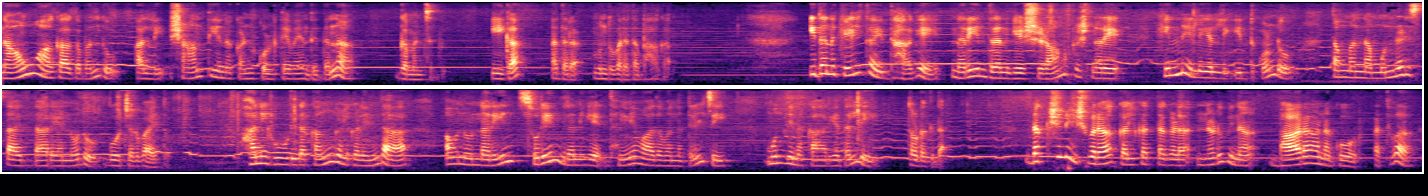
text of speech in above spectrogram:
ನಾವು ಆಗಾಗ ಬಂದು ಅಲ್ಲಿ ಶಾಂತಿಯನ್ನು ಕಂಡುಕೊಳ್ತೇವೆ ಎಂದಿದ್ದನ್ನು ಗಮನಿಸಿದ್ವಿ. ಈಗ ಅದರ ಮುಂದುವರೆದ ಭಾಗ. ಇದನ್ನು ಕೇಳ್ತಾ ಇದ್ದ ಹಾಗೆ ನರೇಂದ್ರನ್ಗೆ ಶ್ರೀರಾಮಕೃಷ್ಣರೇ ಹಿನ್ನೆಲೆಯಲ್ಲಿ ಇದ್ದುಕೊಂಡು ತಮ್ಮನ್ನ ಮುನ್ನಡೆಸ್ತಾ ಇದ್ದಾರೆ ಅನ್ನೋದು ಗೋಚರವಾಯಿತು. ಹನಿಗೂಡಿದ ಕಂಗಳುಗಳಿಂದ ಅವನು ನರೇನ್, ಸುರೇಂದ್ರನಿಗೆ ಧನ್ಯವಾದವನ್ನು ತಿಳಿಸಿ ಮುಂದಿನ ಕಾರ್ಯದಲ್ಲಿ ತೊಡಗಿದ. ದಕ್ಷಿಣೇಶ್ವರ ಕಲ್ಕತ್ತಾಗಳ ನಡುವಿನ ಬಾರಾನಗೋರ್ ಅಥವಾ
